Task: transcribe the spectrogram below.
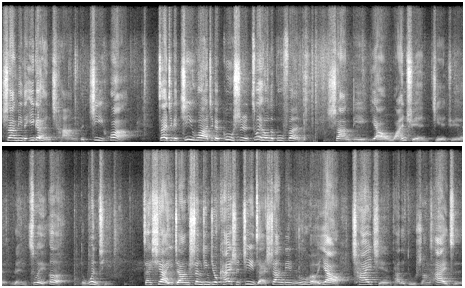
上帝的一个很长的计划，在这个计划这个故事最后的部分，上帝要完全解决人罪恶的问题。在下一章，圣经就开始记载上帝如何要差遣他的独生爱子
